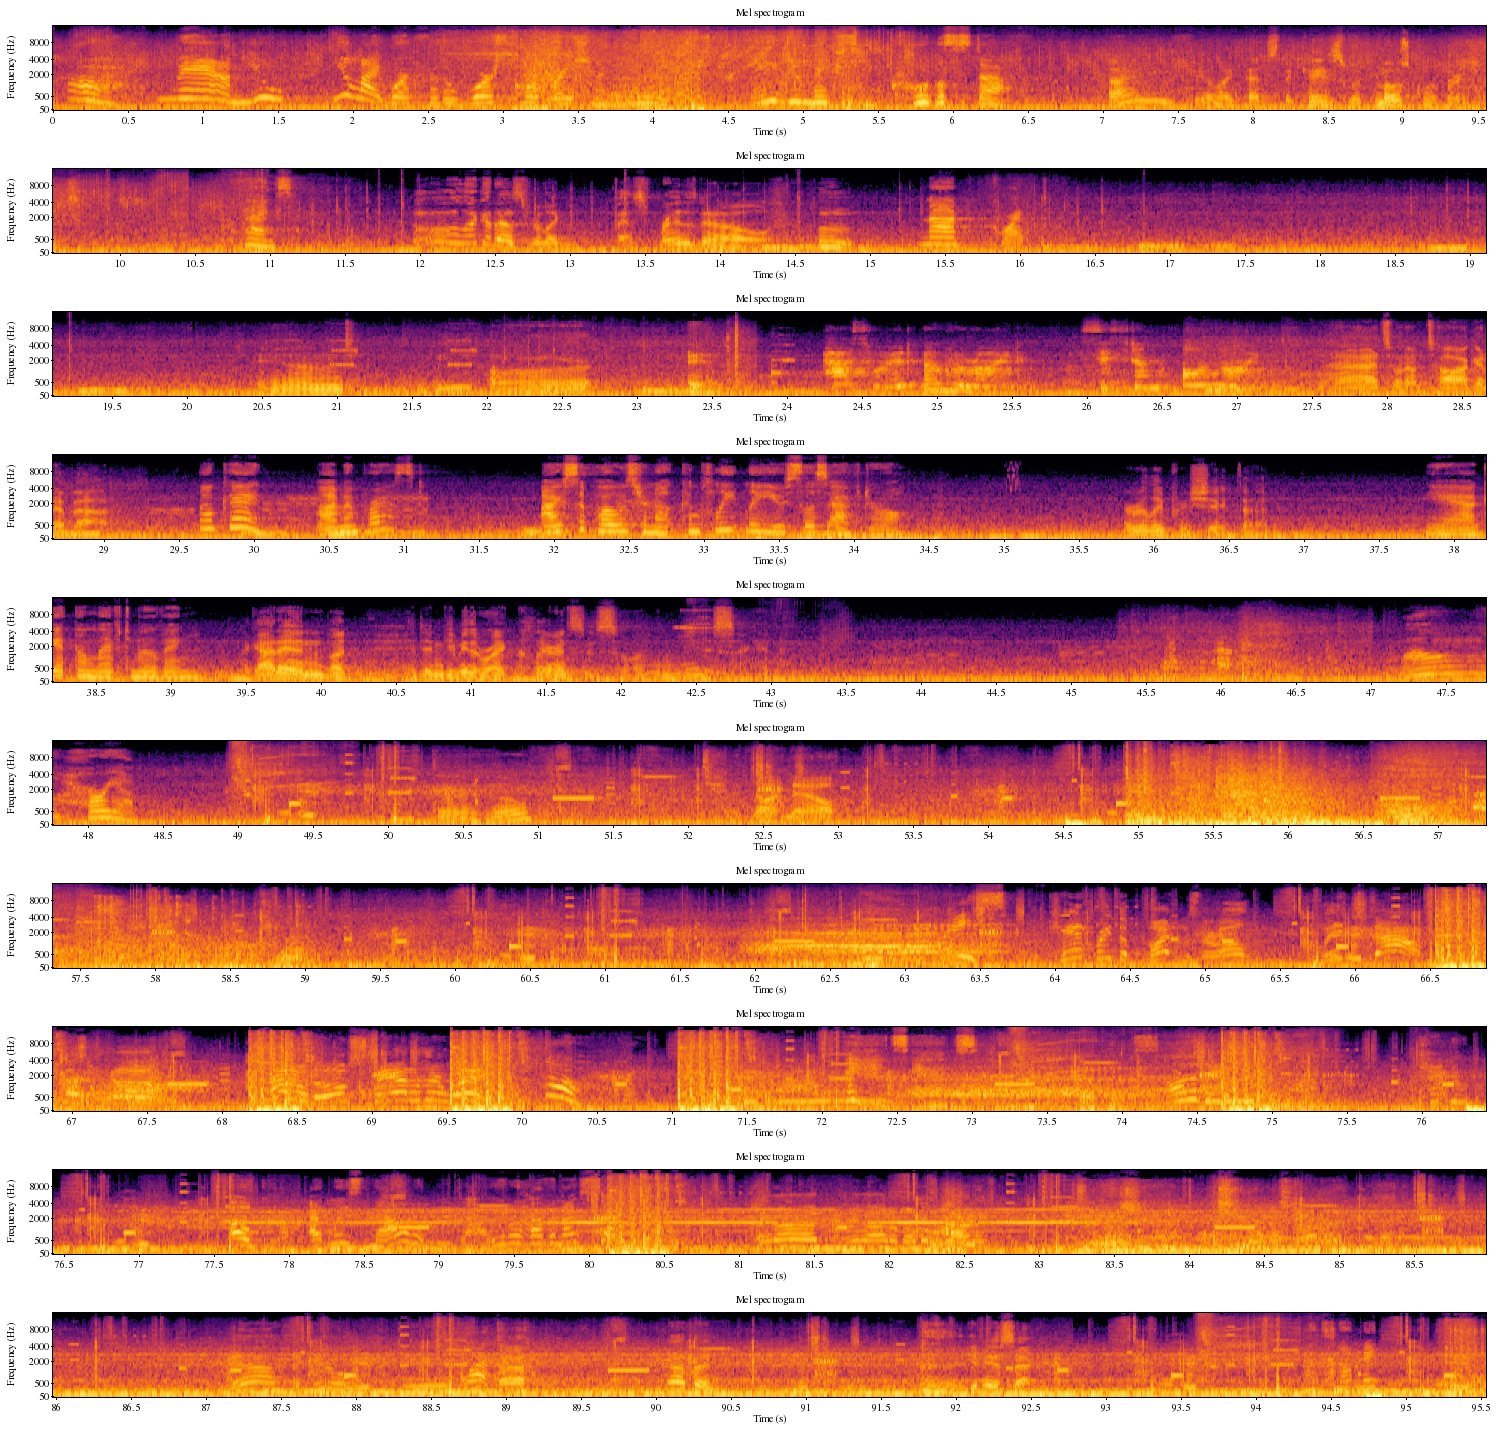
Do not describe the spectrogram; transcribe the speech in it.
Oh, man, you. You might work for the worst corporation in the universe. They do make some cool stuff. I feel like that's the case with most corporations. Thanks. Oh, look at us. We're like best friends now. Hmm. Not quite. And we are in. Password override. System online. That's what I'm talking about. Okay, I'm impressed. I suppose you're not completely useless after all. I really appreciate that. Yeah, get the lift moving. I got in, but it didn't give me the right clearances, so I'm gonna need a second. Well, hurry up. What the hell? Damn it, not now. Race! Can't read the buttons, they're all glitched down! Uh, I don't know, stay out of their way. Oh, great. I hate skags. Starving. Can't. Oh, good. At least now when we die, it'll have a nice sound. Hang on, hang on, I'm almost got it. Yeah, I do. What? Uh, nothing. Just give me a sec. Let's not make...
